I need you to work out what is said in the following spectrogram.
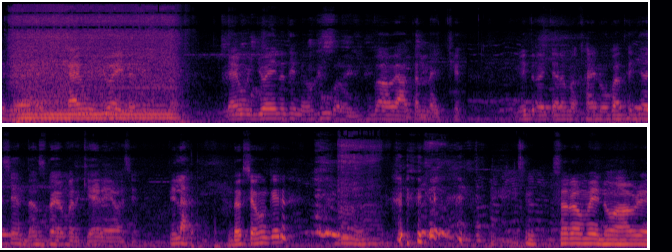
એટલે કાંઈ હું જોઈ નથી. કાંઈ હું જોઈ નથી ને શું કરું? બસ હવે આ કરના જ છે. મિત્ર અત્યારે અમે ખાઈને ઊભા થઈ ગયા છે ને દક્ષભાઈ અમારે ઘેરે આવ્યા છે. પેલા દક્ષે શું કર્યું? શરમે નો આવડે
